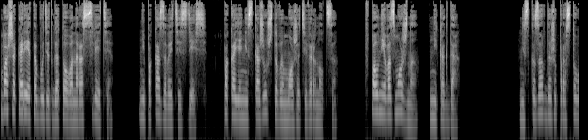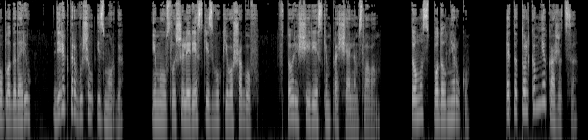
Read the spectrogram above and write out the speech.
Ваша карета будет готова на рассвете. Не показывайтесь здесь, пока я не скажу, что вы можете вернуться. Вполне возможно, никогда. Не сказав даже простого «благодарю», директор вышел из морга, и мы услышали резкий звук его шагов, вторящий резким прощальным словам. Томас подал мне руку. Это только мне кажется,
